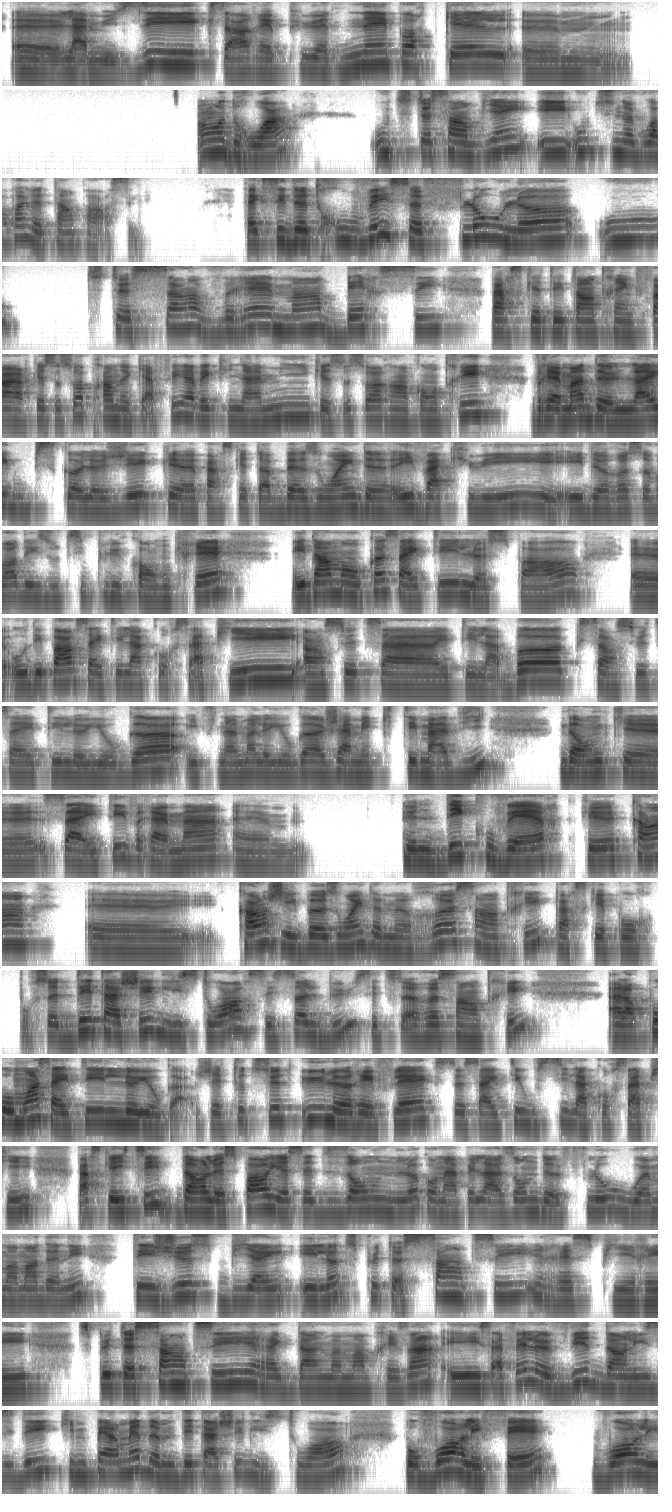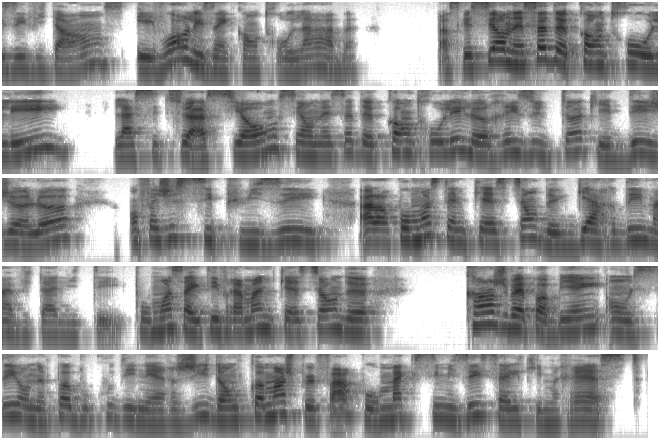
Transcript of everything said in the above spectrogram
euh, la musique, ça aurait pu être n'importe quel euh, endroit où tu te sens bien et où tu ne vois pas le temps passer. Fait que c'est de trouver ce flow-là où tu te sens vraiment bercé par ce que tu es en train de faire, que ce soit prendre un café avec une amie, que ce soit rencontrer vraiment de l'aide psychologique euh, parce que tu as besoin d'évacuer et de recevoir des outils plus concrets. Et dans mon cas, ça a été le sport. Euh, au départ, ça a été la course à pied, ensuite, ça a été la boxe, ensuite, ça a été le yoga, et finalement, le yoga n'a jamais quitté ma vie. Donc, euh, ça a été vraiment euh, une découverte que quand, quand j'ai besoin de me recentrer, parce que pour, pour se détacher de l'histoire, c'est ça le but, c'est de se recentrer. Alors, pour moi, ça a été le yoga. J'ai tout de suite eu le réflexe. Ça a été aussi la course à pied. Parce que, tu sais, dans le sport, il y a cette zone-là qu'on appelle la zone de flow où, à un moment donné, tu es juste bien. Et là, tu peux te sentir respirer. Tu peux te sentir être dans le moment présent. Et ça fait le vide dans les idées qui me permet de me détacher de l'histoire pour voir les faits, voir les évidences et voir les incontrôlables. Parce que si on essaie de contrôler la situation, si on essaie de contrôler le résultat qui est déjà là, on fait juste s'épuiser. Alors pour moi, c'était une question de garder ma vitalité. Pour moi, ça a été vraiment une question de quand je vais pas bien, on le sait, on n'a pas beaucoup d'énergie. Donc, comment je peux faire pour maximiser celle qui me reste?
